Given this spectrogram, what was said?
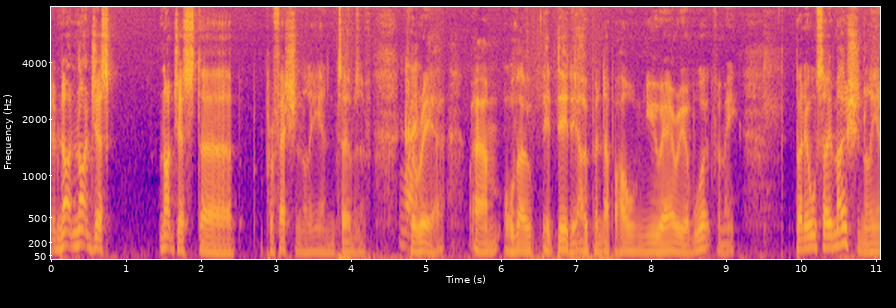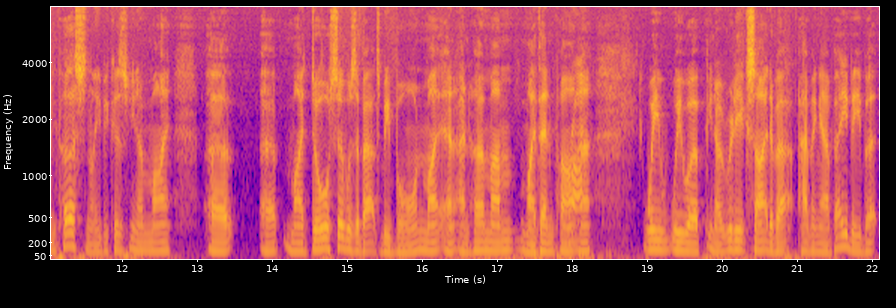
not not just, not just uh, professionally in terms of Right. career, um, although it did, it opened up a whole new area of work for me. But also emotionally and personally because you know my uh, uh, my daughter was about to be born, my and, and her mum, my then partner, we we were you know really excited about having our baby, but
